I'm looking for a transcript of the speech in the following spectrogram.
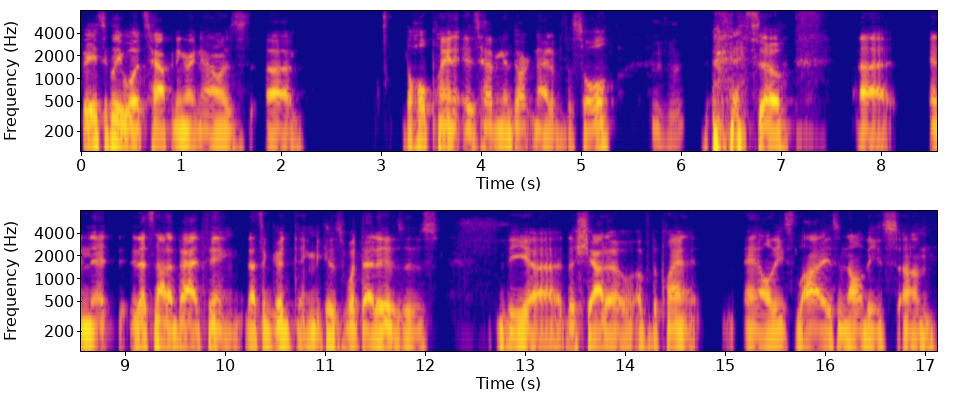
basically what's happening right now is uh, the whole planet is having a dark night of the soul. Mm-hmm. so uh, and it, that's not a bad thing. That's a good thing because what that is is the uh, the shadow of the planet and all these lies and all these um,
